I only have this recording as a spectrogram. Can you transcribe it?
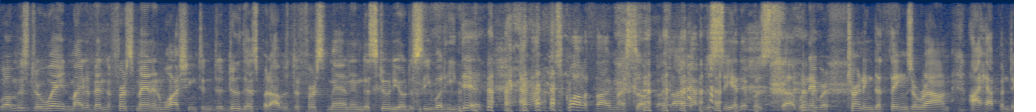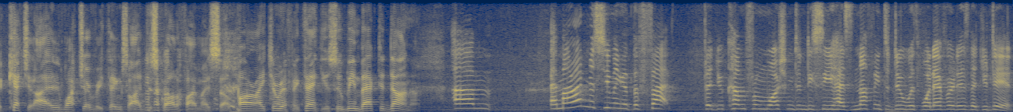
Well, Mr. Wade might have been the first man in Washington to do this, but I was the first man in the studio to see what he did, and I'm disqualifying myself because I happened to see it. It was uh, when they were turning the things around. I happened to catch it. I watch everything, so I disqualify myself. All right, terrific. Thank you, Soupy. Back to Dana. Um, am I right in assuming that the fact that you come from Washington, D.C. has nothing to do with whatever it is that you did?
